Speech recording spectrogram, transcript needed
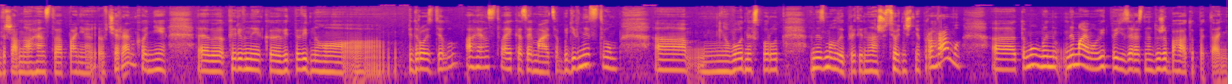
державного агентства пані Овчаренко, ні керівник відповідного підрозділу агентства, яке займається будівництвом водних споруд, не змогли прийти на нашу сьогоднішню програму. Тому ми не маємо відповіді зараз на дуже багато питань.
